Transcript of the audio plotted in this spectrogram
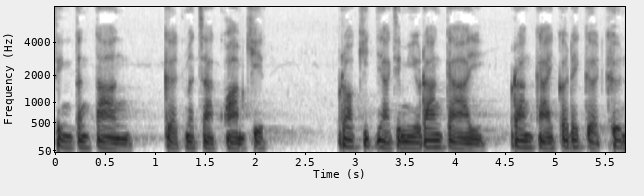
สิ่งต่างๆ เกิดมาจากความคิด เพราะคิดอยากจะมีร่างกาย ร่างกายก็ได้เกิดขึ้น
